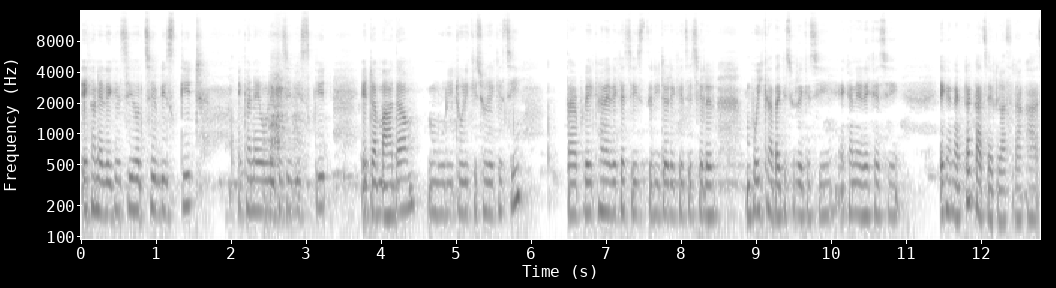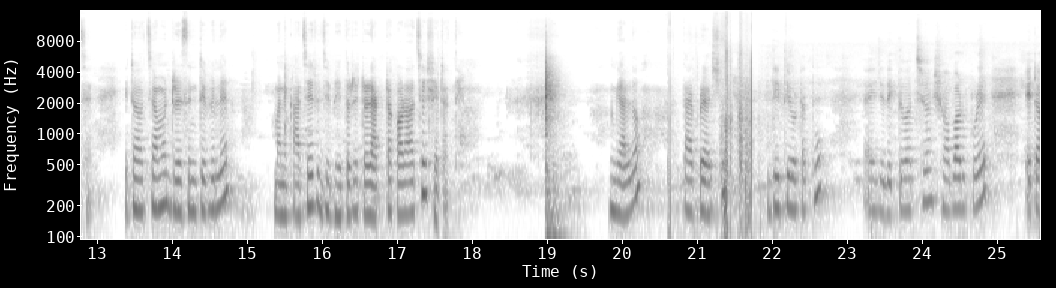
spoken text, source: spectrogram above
এখানে রেখেছি হচ্ছে বিস্কিট এখানেও রেখেছি বিস্কিট, এটা বাদাম, মুড়ি টুড়ি কিছু রেখেছি। তারপরে এখানে রেখেছি, স্ত্রীটা রেখেছি, ছেলের বই খাতা কিছু রেখেছি, এখানে রেখেছি, এখানে একটা কাচের গ্লাস রাখা আছে। এটা হচ্ছে আমার ড্রেসিং টেবিলের মানে কাচের যে ভেতরে র্যাকটা করা আছে সেটাতে। গেল, তারপরে আসি দ্বিতীয়টাতে। এই যে দেখতে পাচ্ছ, সবার উপরে। এটা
